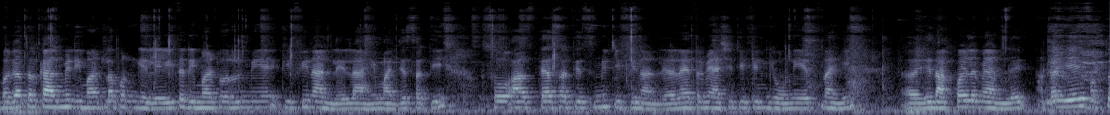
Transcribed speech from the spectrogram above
बघा तर काल मी डीमार्टला पण गेलेली तर डिमार्टवरून मी टिफिन आणलेला आहे माझ्यासाठी. सो आज त्यासाठीच मी टिफिन आणलेलं. नाहीतर मी अशी टिफिन घेऊन येत नाही. हे दाखवायला मी आणले. आता हे फक्त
